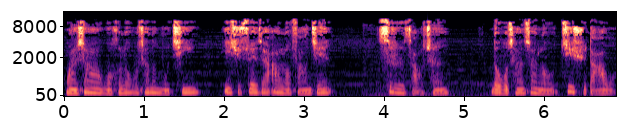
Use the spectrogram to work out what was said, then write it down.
晚上，我和罗虎昌的母亲一起睡在二楼房间。次日早晨，罗虎昌上楼继续打我。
